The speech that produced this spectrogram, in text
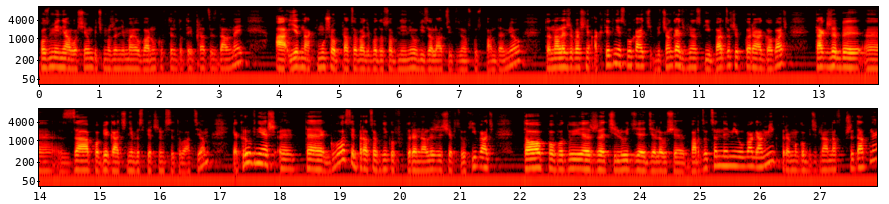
pozmieniało się, być może nie mają warunków też do tej pracy zdalnej, a jednak muszą pracować w odosobnieniu, w izolacji w związku z pandemią, to należy właśnie aktywnie słuchać, wyciągać wnioski bardzo szybko reagować, tak żeby e, zapobiegać niebezpiecznym sytuacjom, jak również e, te głosy pracowników, w które należy się wsłuchiwać, to powoduje, że ci ludzie dzielą się bardzo cennymi uwagami, które mogą być dla nas przydatne,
